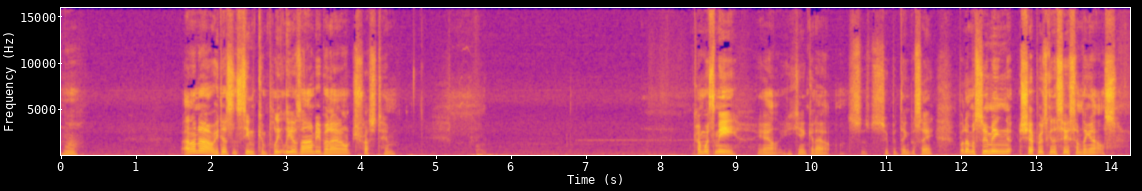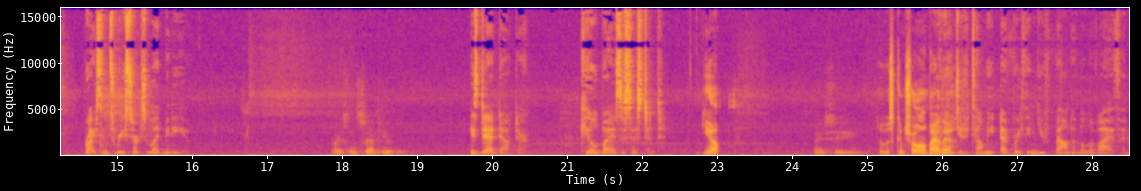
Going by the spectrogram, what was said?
Huh. I don't know. He doesn't seem completely a zombie, but I don't trust him. Come with me. Yeah, he can't get out. It's a stupid thing to say. But I'm assuming Shepard's going to say something else. Bryson's research led me to you. Bryson sent you? He's dead, Doctor. Killed by his assistant. Yep. I see. It was controlled by the... I need you to tell me everything you found on the Leviathan.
